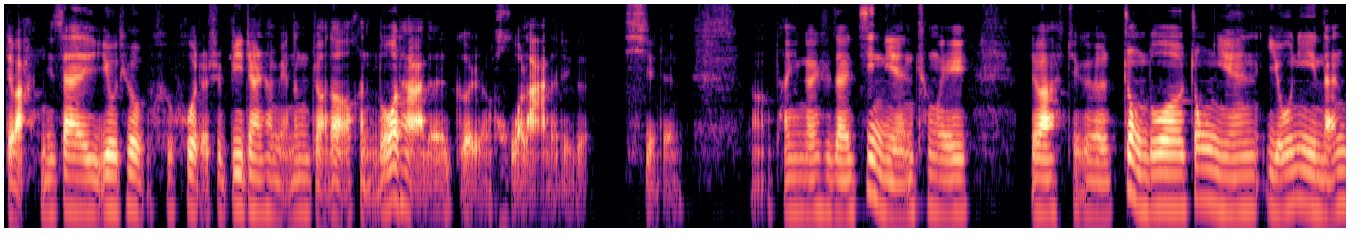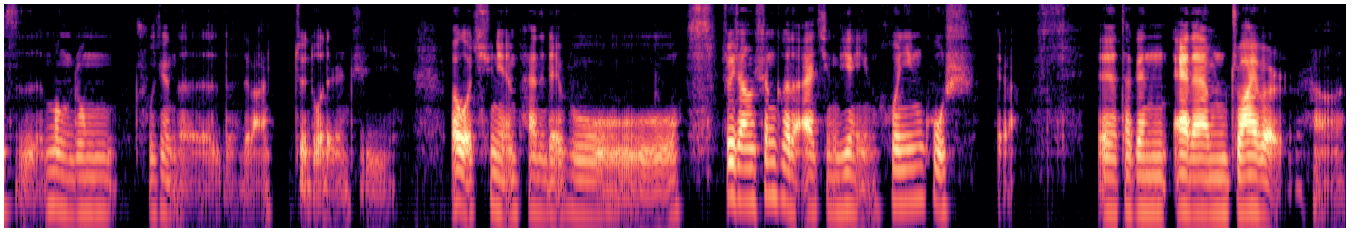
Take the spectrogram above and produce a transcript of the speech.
对吧？你在 YouTube 或者是 B 站上面能找到很多他的个人火辣的这个写真。啊，他应该是在近年成为，对吧？这个众多中年油腻男子梦中出现的，对吧？最多的人之一，包括去年拍的这部非常深刻的爱情电影《婚姻故事》，对吧？呃，他跟 Adam Driver 啊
